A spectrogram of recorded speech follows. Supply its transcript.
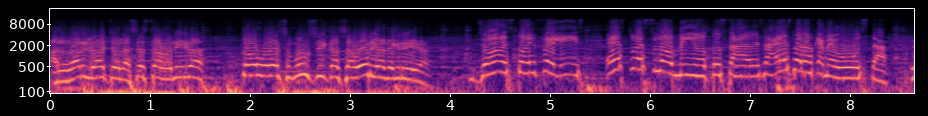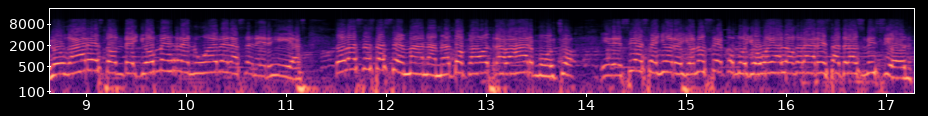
a lo largo de la Sexta Avenida. Todo es música, sabor y alegría. Yo estoy feliz. Esto es lo mío, tú sabes. A eso es lo que me gusta. Lugares donde yo me renueve las energías. Todas estas semanas me ha tocado trabajar mucho y decía, señores, yo no sé cómo yo voy a lograr esta transmisión,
